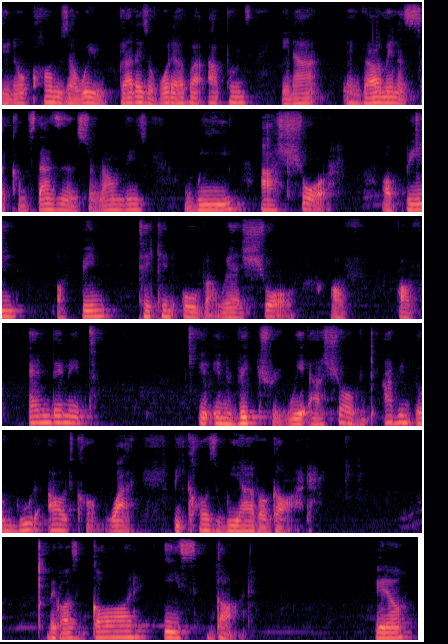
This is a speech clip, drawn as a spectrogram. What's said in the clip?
you know comes our way, regardless of whatever happens in our environment and circumstances and surroundings, we are sure of being of being taken over. We are sure of of ending it in, in victory. We are sure of having a good outcome. Why? Because we have a God. Because God is God. You know,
